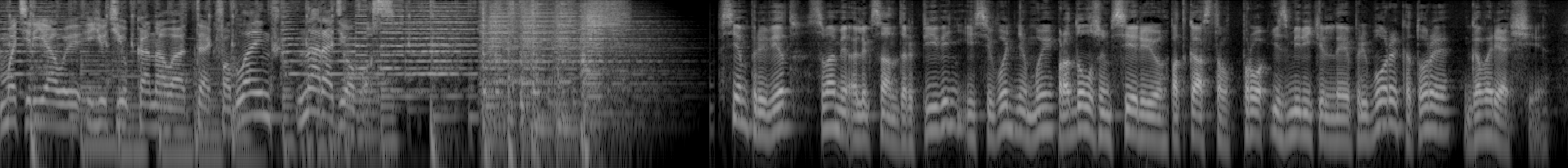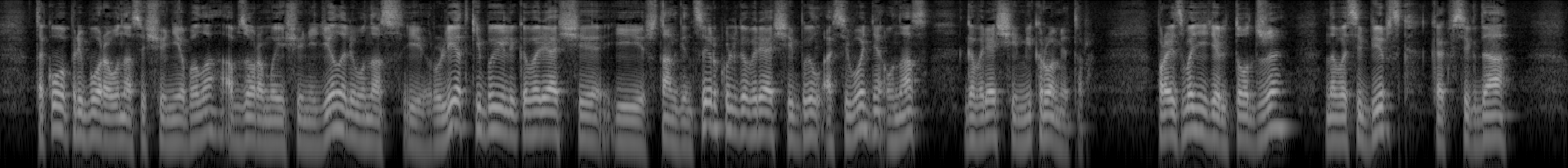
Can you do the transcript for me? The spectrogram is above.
Материалы YouTube канала Tech for Blind на Радиовоз. Всем привет! С вами Александр Пивень, и сегодня мы продолжим серию подкастов про измерительные приборы, которые говорящие. Такого прибора у нас еще не было, обзора мы еще не делали. У нас и рулетки были говорящие, и штангенциркуль говорящий был, а сегодня у нас говорящий микрометр. Производитель тот же, Новосибирск, как всегда,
